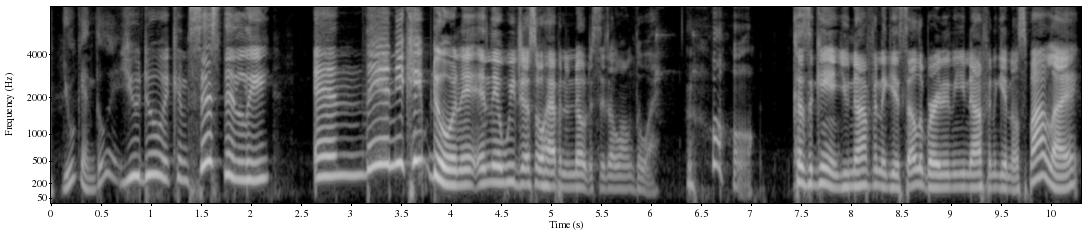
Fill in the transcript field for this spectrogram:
You can do it. you do it consistently, and then you keep doing it, and then we just so happen to notice it along the way. Because again, you're not finna get celebrated and you're not finna get no spotlight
